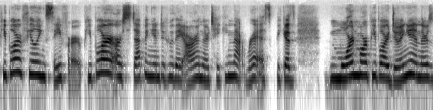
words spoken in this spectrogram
People are feeling safer. People are, are stepping into who they are and they're taking that risk because more and more people are doing it and there's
